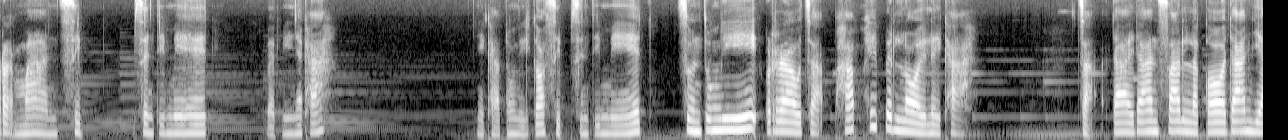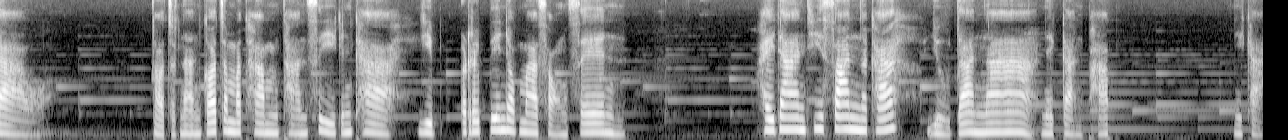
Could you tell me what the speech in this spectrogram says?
ประมาณ 10เซนติเมตร แบบนี้นะคะ นี่ค่ะ ตรงนี้ก็ 10เซนติเมตร ส่วนตรงนี้เราจะพับให้เป็นรอยเลยค่ะ จะได้ด้านสั้นแล้วก็ด้านยาว ต่อจากนั้นก็จะมาทำฐานสีกันค่ะ หยิบริบบิ้นออกมา 2 เส้น ให้ด้านที่สั้นนะคะ อยู่ด้านหน้าในการพับ นี่ค่ะ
